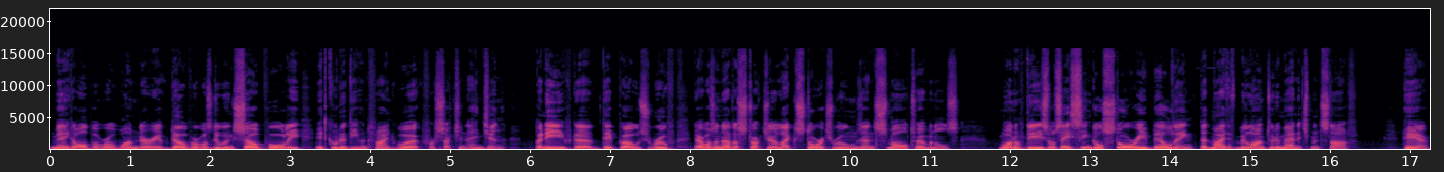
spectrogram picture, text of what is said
Made Alborough wonder if Dover was doing so poorly it couldn't even find work for such an engine. Beneath the depot's roof there was another structure like storage rooms and small terminals. One of these was a single-story building that might have belonged to the management staff. Here,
